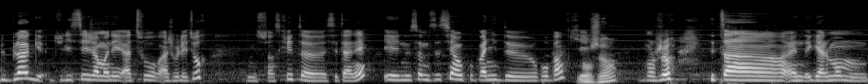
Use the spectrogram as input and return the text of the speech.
blog du lycée Jean Monnet à Tours, à Jouer les Tours. Je me suis inscrite euh, cette année et nous sommes aussi en compagnie de Robin qui Bonjour. est bonjour, qui est un, un- également mon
